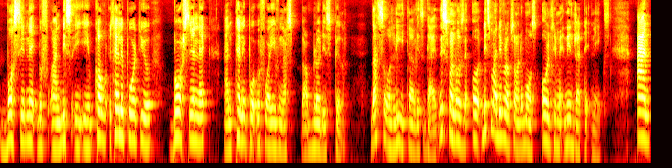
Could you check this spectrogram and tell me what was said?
Bust your neck before and this he, he come teleport you, bust your neck and teleport before even a, a spill. That's how lethal this guy. This one was the this man developed some of the most ultimate ninja techniques. And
